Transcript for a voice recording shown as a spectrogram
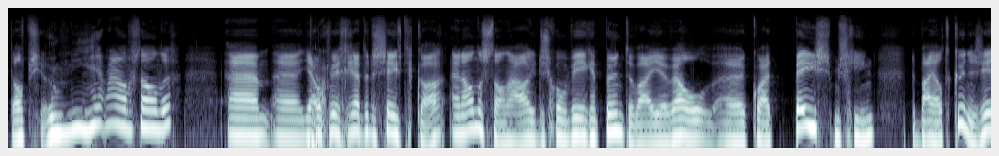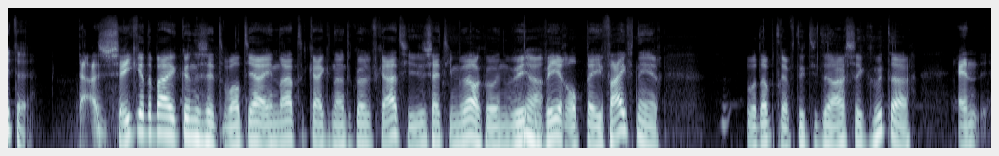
Dat is misschien ook niet helemaal verstandig. Ehm, eh, ja, Ja. ook weer gered door de safety car. En anders dan haal je dus gewoon weer geen punten waar je wel eh, qua pace misschien erbij had kunnen zitten. Ja, zeker erbij kunnen zitten. Want ja, inderdaad, kijk naar de kwalificatie. Dan zet hij hem wel gewoon weer, Ja. weer op P5 neer. Wat dat betreft doet hij het hartstikke goed daar. En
